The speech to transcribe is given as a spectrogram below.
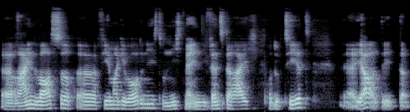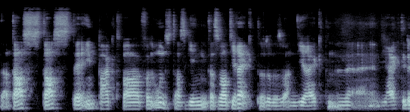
äh, Reinwasserfirma äh, geworden ist und nicht mehr im Defense-Bereich produziert, äh, ja, die, da, das, das, der Impact war von uns. Das ging, das war direkt, oder das war eine direkte, eine direkte Be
